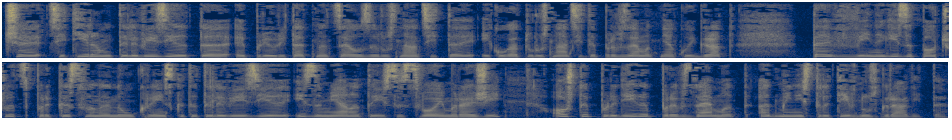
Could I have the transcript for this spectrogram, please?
че, цитирам, телевизията е приоритетна цел за руснаците и когато руснаците превземат някой град, те винаги започват с прекъсване на украинската телевизия и замяната й със свои мрежи, още преди да превземат административно сградите.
